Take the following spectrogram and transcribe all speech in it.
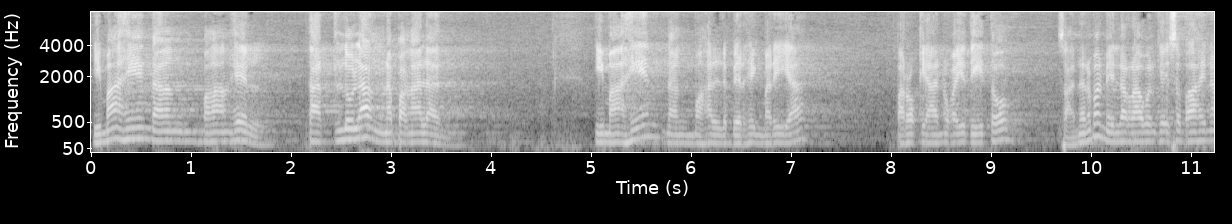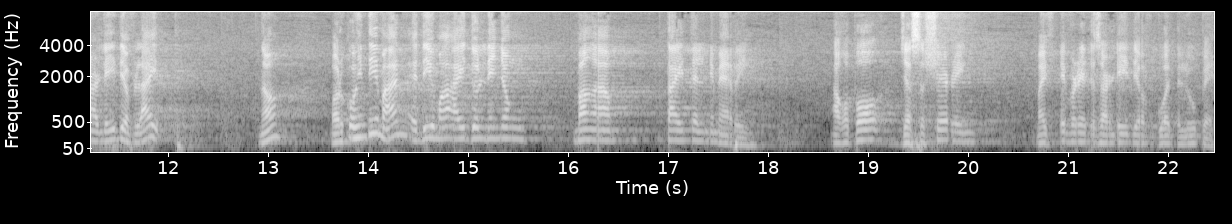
Imahin ng mga anghel. Tatlo lang na pangalan. Imahin ng mahal na Birheng Maria. Parokyano kayo dito. Sana naman may larawan kayo sa bahay ng Our Lady of Light. No? Or kung hindi man, edi yung mga idol ninyong mga title ni Mary. Ako po, just a sharing, my favorite is Our Lady of Guadalupe.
